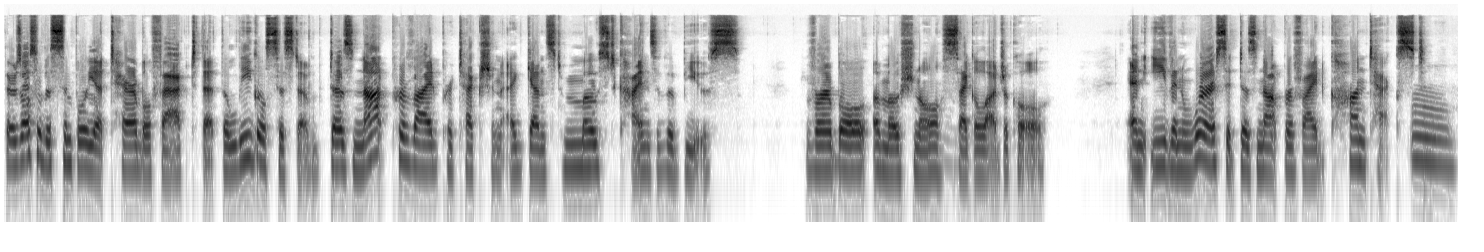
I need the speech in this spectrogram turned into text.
there's also the simple yet terrible fact that the legal system does not provide protection against most kinds of abuse verbal, emotional, mm. psychological. And even worse, it does not provide context. Mm.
